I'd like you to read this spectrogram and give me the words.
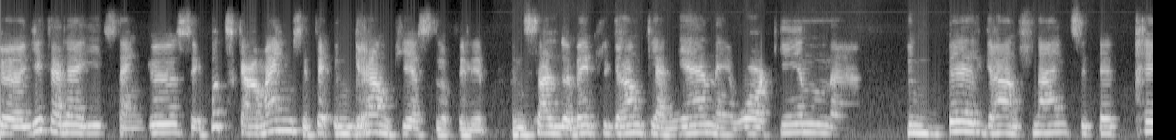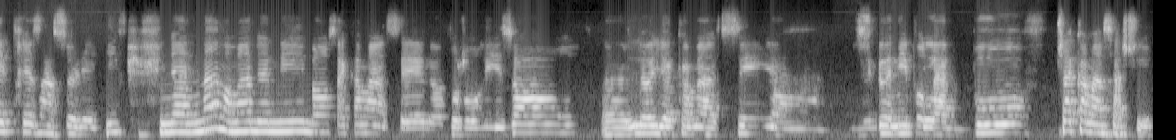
euh, il est allé à East Angus. Écoute, quand même, c'était une grande pièce, là, Philippe. Une salle de bain plus grande que la mienne, un walk-in, euh, une belle grande fenêtre. C'était très, très ensoleillé. Puis finalement, à un moment donné, bon, ça commençait, là, toujours les autres. Euh, là, il a commencé à zigonner pour la bouffe. Ça commence à chier.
